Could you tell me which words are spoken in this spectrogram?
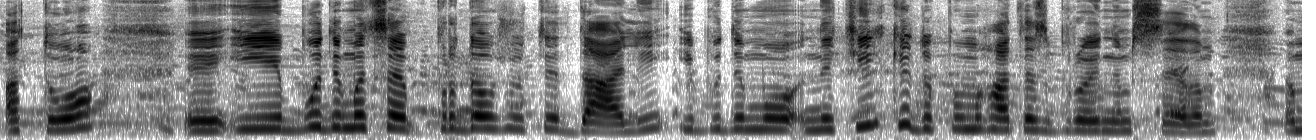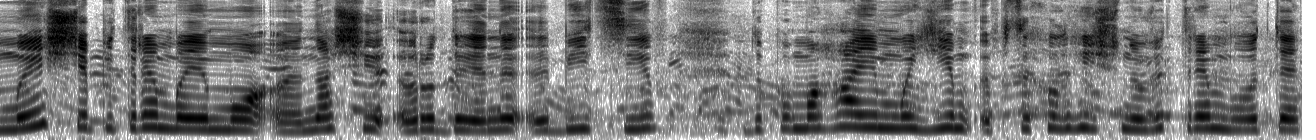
АТО, Е, і будемо це продовжувати далі. І будемо не тільки допомагати Збройним силам, ми ще підтримуємо е, наші родини е, бійців, допомагаємо їм психологічно витримувати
